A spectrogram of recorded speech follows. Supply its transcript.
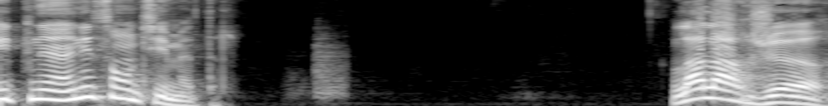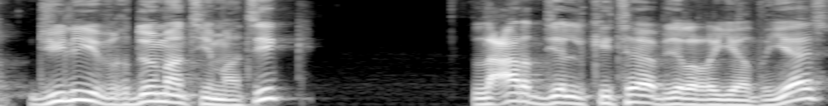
اثنان سنتيمتر. La largeur du livre de mathématiques العرض ديال الكتاب ديال الرياضيات.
